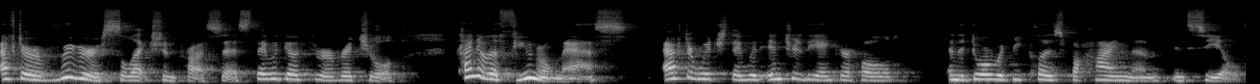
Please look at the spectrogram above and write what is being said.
After a rigorous selection process, they would go through a ritual, kind of a funeral mass, after which they would enter the anchor hold and the door would be closed behind them and sealed.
